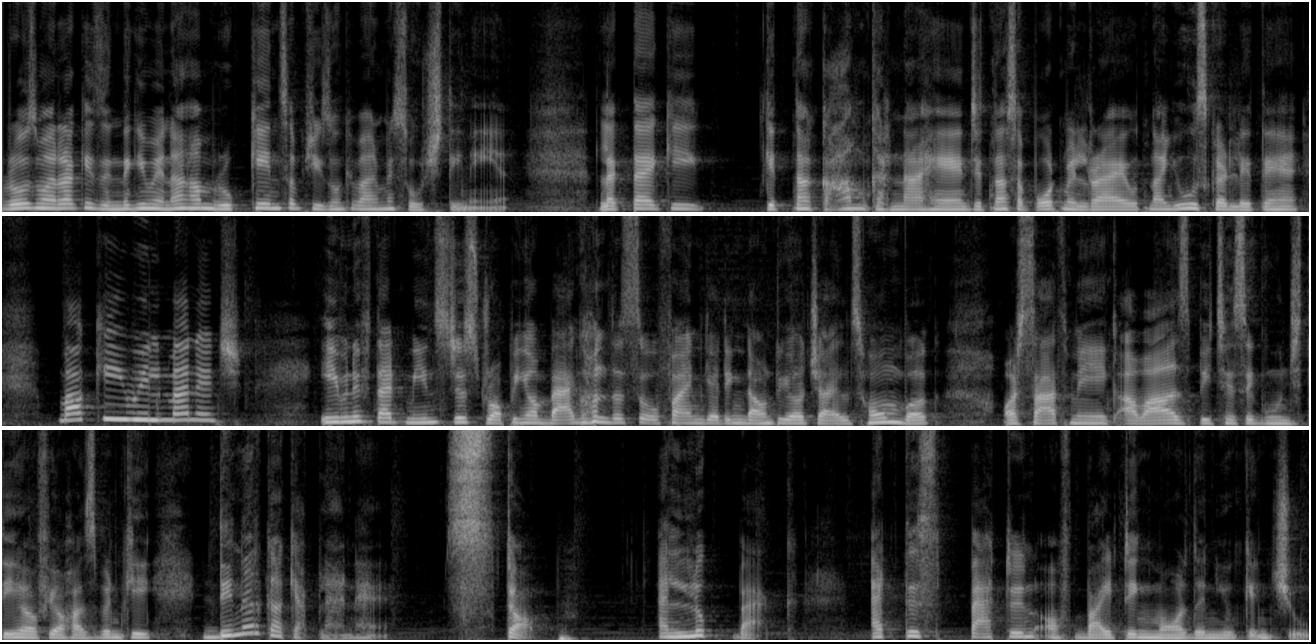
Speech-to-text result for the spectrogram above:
रोज़मर्रा की ज़िंदगी में ना हम रुक के इन सब चीज़ों के बारे में सोचती नहीं है। लगता है कि कितना काम करना है, जितना सपोर्ट मिल रहा है, उतना यूज़ कर लेते हैं। बाकी will manage even if that means just dropping your bag on the sofa and getting down to your child's homework और साथ में एक आवाज़ पीछे से गूंजती है ऑफ़ योर हस्बैंड की डिनर का क्या प्लान है? Stop and look back at this pattern of biting more than you can chew,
